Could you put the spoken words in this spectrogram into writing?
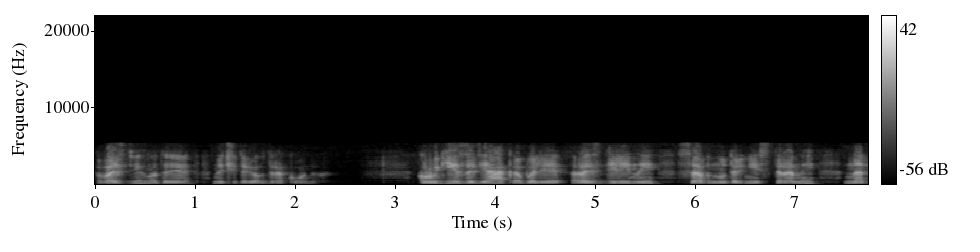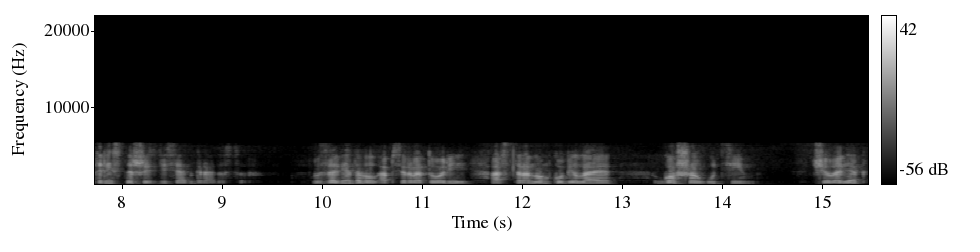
воздвигнутая на четырех драконах. Круги зодиака были разделены со внутренней стороны на 360 градусов. Заведовал обсерваторией астроном Кубилая Гошаутин, человек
